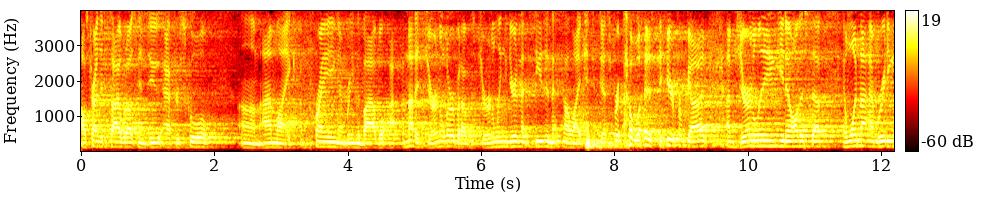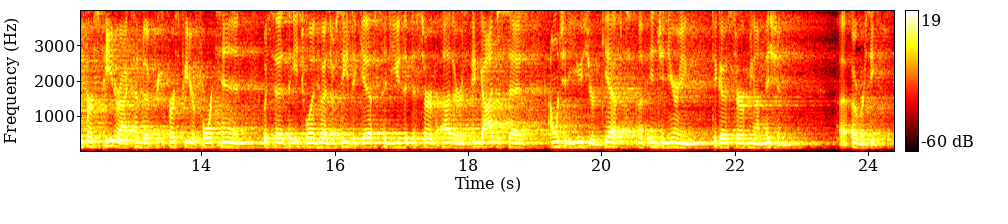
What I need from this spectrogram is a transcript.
I was trying to decide what I was going to do after school. Um, I'm like, I'm praying, I'm reading the Bible. I, am not a journaler, but I was journaling during that season. That's how like desperate I was to hear from God. I'm journaling, you know, all this stuff. And one night I'm reading First Peter. I come to First Peter 4:10, which says that each one who has received a gift should use it to serve others. And God just says, I want you to use your gift of engineering to go serve me on mission uh, overseas.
